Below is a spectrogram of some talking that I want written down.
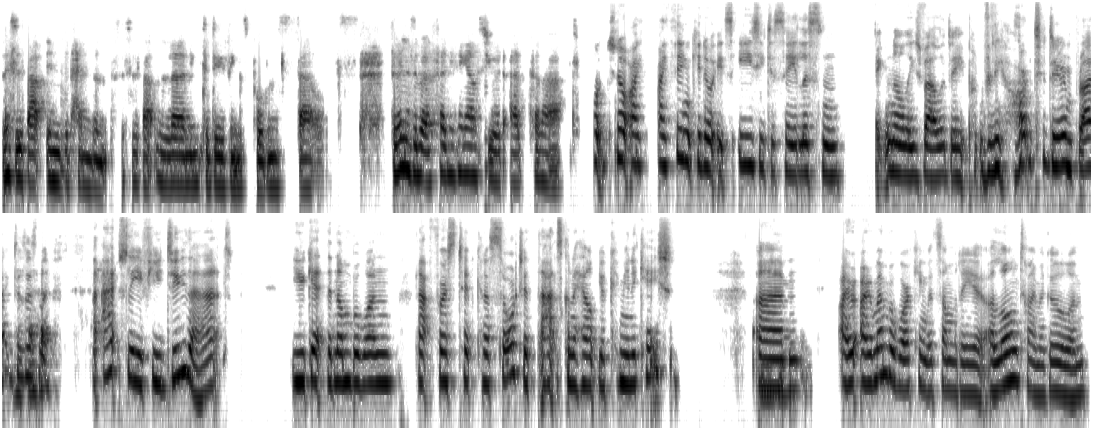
this is about independence. This is about learning to do things for themselves. So, Elizabeth, anything else you would add to that? Well, you know, I, I think, you know, it's easy to say, listen, acknowledge, validate, but really hard to do in practice, isn't it? But actually, if you do that, you get the number one, that first tip kind of sorted. That's going to help your communication. Mm-hmm. Um, I, I remember working with somebody a, a long time ago, and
